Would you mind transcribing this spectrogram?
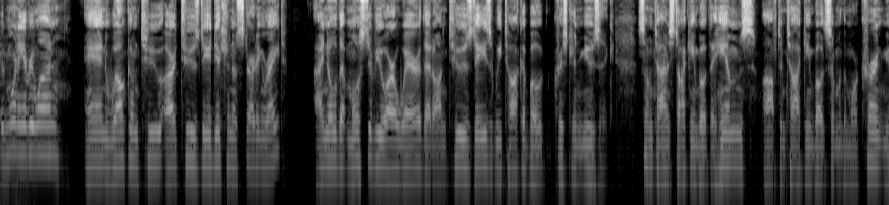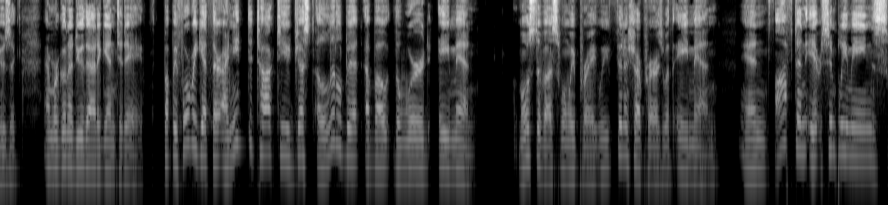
Good morning, everyone, and welcome to our Tuesday edition of Starting Right. I know that most of you are aware that on Tuesdays we talk about Christian music, sometimes talking about the hymns, often talking about some of the more current music, and we're going to do that again today. But before we get there, I need to talk to you just a little bit about the word amen. Most of us, when we pray, we finish our prayers with amen. And often it simply means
